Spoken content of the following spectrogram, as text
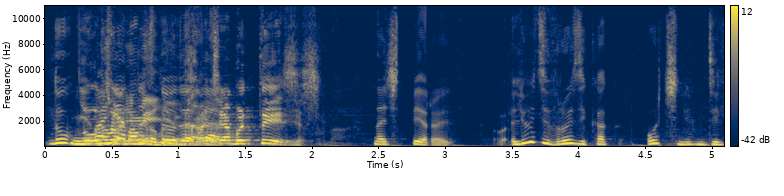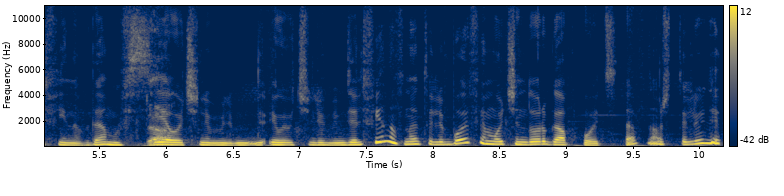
Ну, Нет, понятно, что да, Хотя да. бы тезисно. Значит, первое. Люди вроде как очень любят дельфинов, да, мы все Да. очень любим, и очень любим дельфинов, но эта любовь им очень дорого обходится, да, потому что люди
